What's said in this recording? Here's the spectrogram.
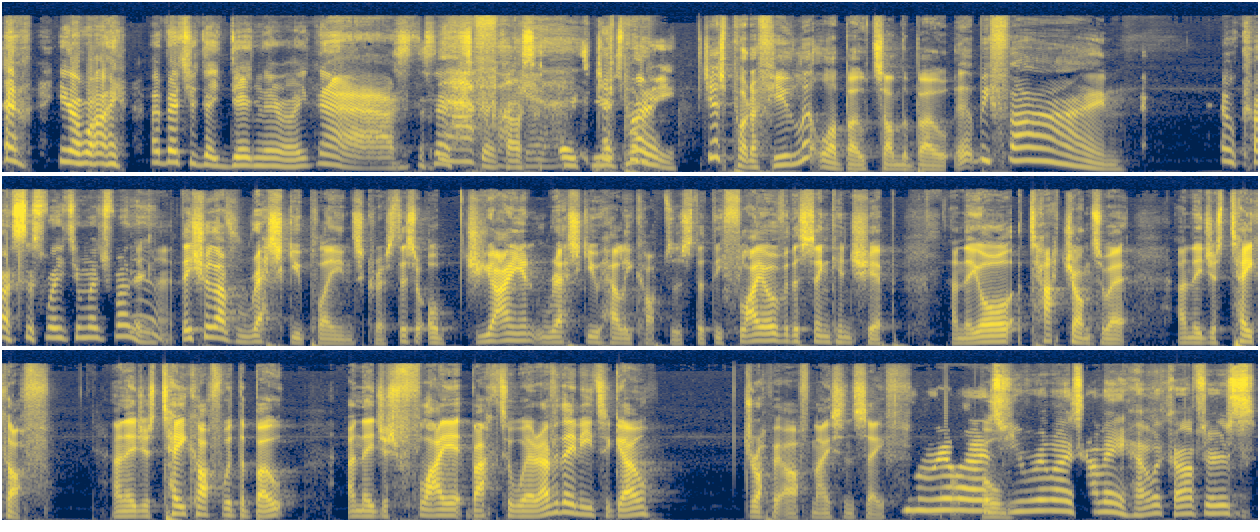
you know why? I bet you they did, and they're like, nah, that's Nah, gonna cost us way too Just much put, money. just put a few littler boats on the boat. It'll be fine. It'll cost us way too much money. Yeah, they should have rescue planes, Chrys. This or giant rescue helicopters that they fly over the sinking ship and they all attach onto it and they just take off. And they just take off with the boat and they just fly it back to wherever they need to go, drop it off nice and safe. You realize Boom. you realize how many helicopters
